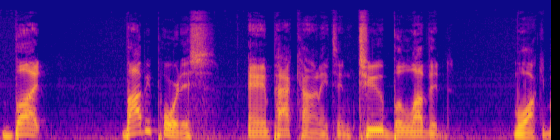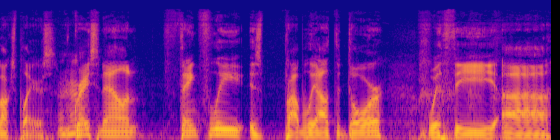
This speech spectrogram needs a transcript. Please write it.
But Bobby Portis and Pat Connaughton, two beloved Milwaukee Bucks players. Grayson Allen, thankfully, is probably out the door with the uh,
